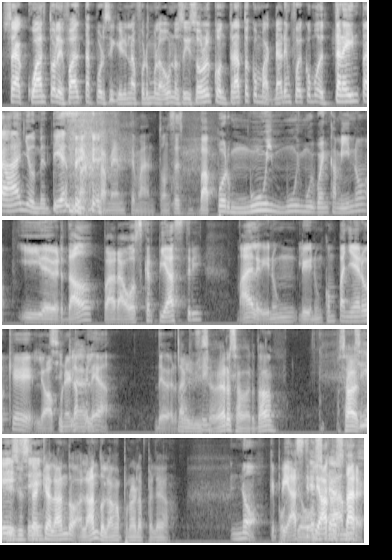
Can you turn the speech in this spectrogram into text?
O sea, ¿cuánto le falta por seguir en la Fórmula 1? Si solo el contrato con McLaren fue como de 30 años, ¿me entiendes? Exactamente, man. Entonces va por muy, muy, muy buen camino. Y de verdad, para Oscar Piastri, madre, le viene un, le viene un compañero que le va a poner la pelea. De verdad. Y viceversa, ¿verdad? O sea, dice usted que a Lando, a Lando le van a poner la pelea. No, que Piastri le va a costar.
